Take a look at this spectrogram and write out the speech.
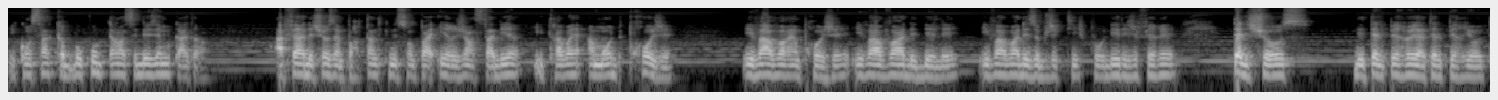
Ils consacrent beaucoup de temps dans ce deuxième cadran à faire des choses importantes qui ne sont pas urgentes, c'est-à-dire il travaille en mode projet. Il va avoir un projet, il va avoir des délais, il va avoir des objectifs pour dire je ferai telle chose de telle période à telle période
